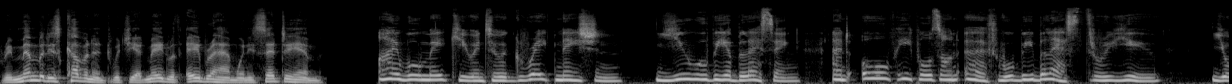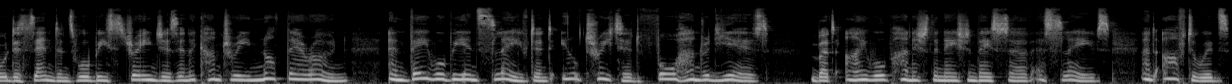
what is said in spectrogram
remembered his covenant which he had made with Abraham when he said to him, I will make you into a great nation. You will be a blessing, and all peoples on earth will be blessed through you. Your descendants will be strangers in a country not their own, and they will be enslaved and ill treated four hundred years. But I will punish the nation they serve as slaves, and afterwards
